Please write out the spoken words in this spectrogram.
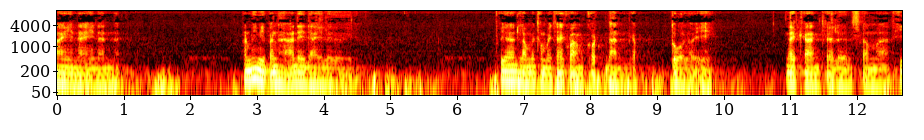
ายในนั้นนะมันไม่มีปัญหาใด ๆ เลย เพราะฉะนั้นเราไม่ต้องไปใช้ความกดดันกับตัวเราเอง ในการเจริญสมาธิ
